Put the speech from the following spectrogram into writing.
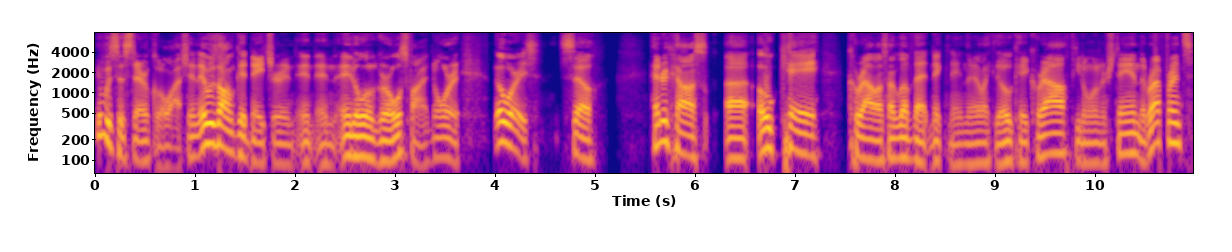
it was hysterical to watch, and it was all good nature, and and, and, and the little girl was fine. No worry, no worries. So Henry Corrales, uh, okay Corrales, I love that nickname there, like the OK Corral. If you don't understand the reference,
